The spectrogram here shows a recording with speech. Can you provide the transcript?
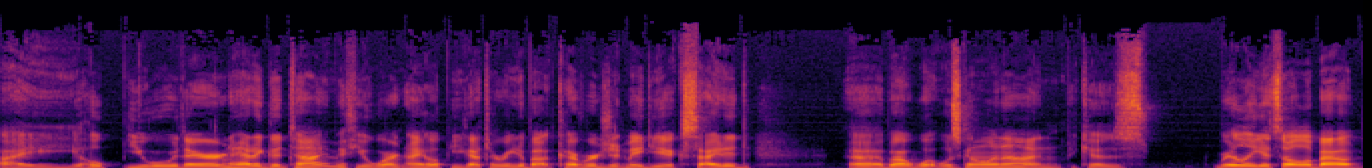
I hope you were there and had a good time. If you weren't, I hope you got to read about coverage that made you excited uh, about what was going on because really it's all about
